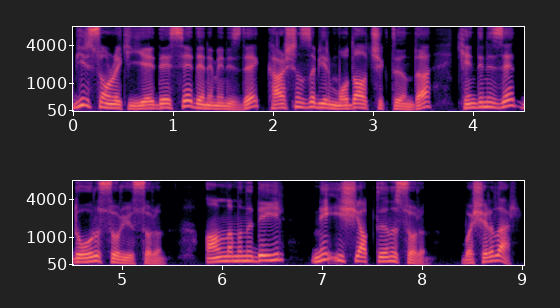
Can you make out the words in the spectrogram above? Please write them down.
Bir sonraki YDS denemenizde karşınıza bir modal çıktığında kendinize doğru soruyu sorun. Anlamını değil, ne iş yaptığını sorun. Başarılar.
